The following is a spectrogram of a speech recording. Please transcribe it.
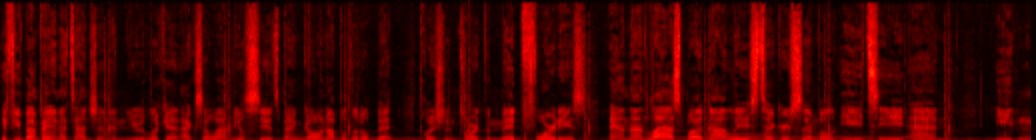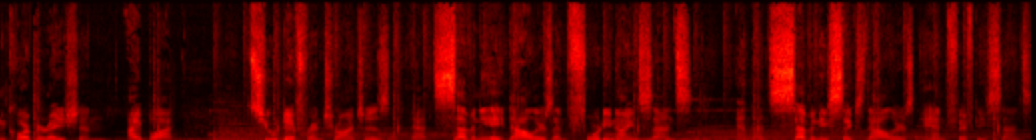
if you've been paying attention and you look at XOM, you'll see it's been going up a little bit, pushing toward the mid 40s. And then last but not least, ticker symbol ETN, Eaton Corporation. I bought two different tranches at $78.49 and then $76.50.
